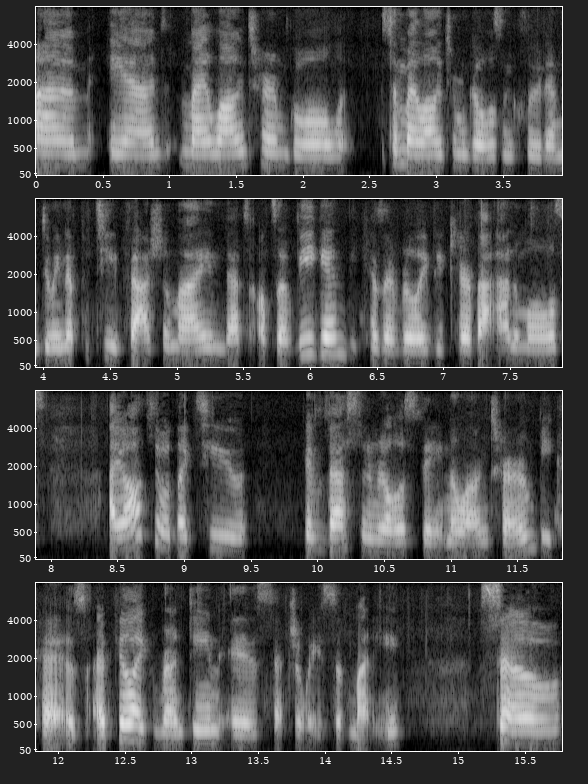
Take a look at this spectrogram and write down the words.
Um, and my long term goal, some of my long term goals include I'm doing a petite fashion line that's also vegan because I really do care about animals. I also would like to invest in real estate in the long term because I feel like renting is such a waste of money. So,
